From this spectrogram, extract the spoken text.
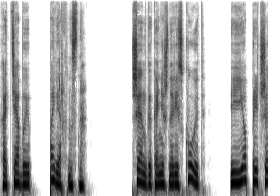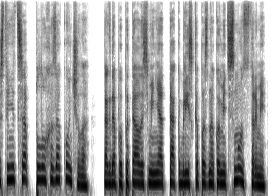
Хотя бы поверхностно. Шенга, конечно, рискует, ее предшественница плохо закончила, когда попыталась меня так близко познакомить с монстрами.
